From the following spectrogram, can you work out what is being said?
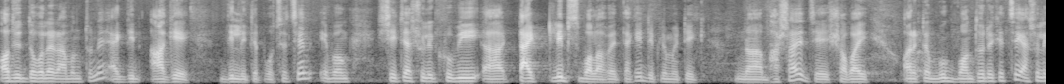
অযোধ্য বলের আমন্ত্রণে একদিন আগে দিল্লিতে পৌঁছেছেন এবং সেটা আসলে খুবই টাইট লিপস বলা হয়ে থাকে ডিপ্লোম্যাটিক ভাষায়, যে সবাই অনেকটা মুখ বন্ধ রেখেছে। আসলে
